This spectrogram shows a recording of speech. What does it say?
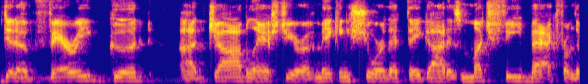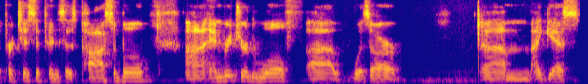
did a very good uh, job last year of making sure that they got as much feedback from the participants as possible. Uh, and Richard Wolf uh, was our um, I guess,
